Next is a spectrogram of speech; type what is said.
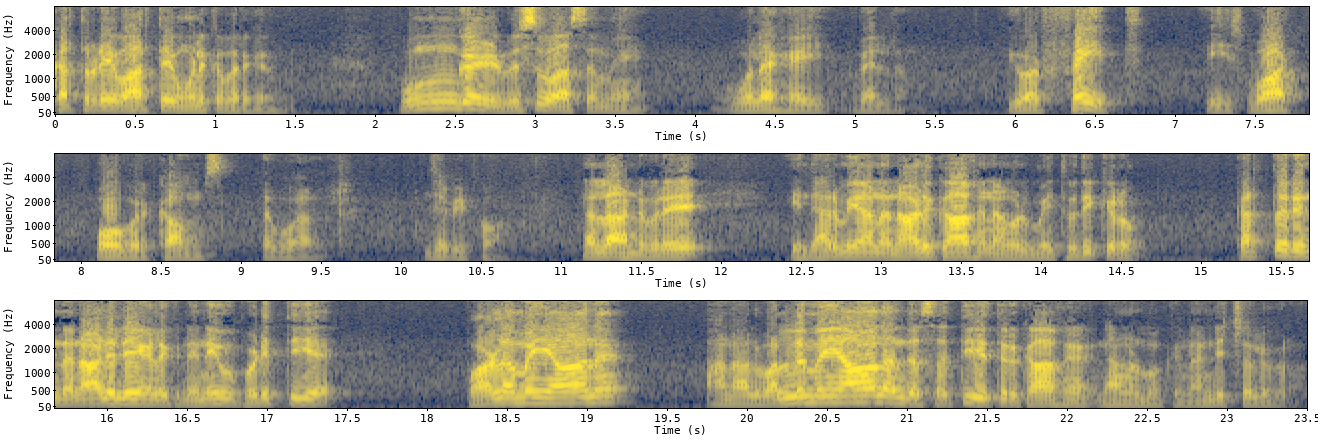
கர்த்தருடைய வார்த்தை உங்களுக்கு வருகிறது. உங்கள் விசுவாசமே உலகை வெல்லும். Your faith is what overcomes the world ஜெபிப்போம். நல்ல ஆண்டவரே இந்த அருமையான நாளுக்காக நாங்கள் உண்மை துதிக்கிறோம். கர்த்தர் இந்த நாளிலே எங்களுக்கு நினைவுபடுத்திய பழமையான ஆனால் வல்லமையான அந்த சத்தியத்திற்காக நாங்கள் உமக்கு நன்றி சொல்லுகிறோம்.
